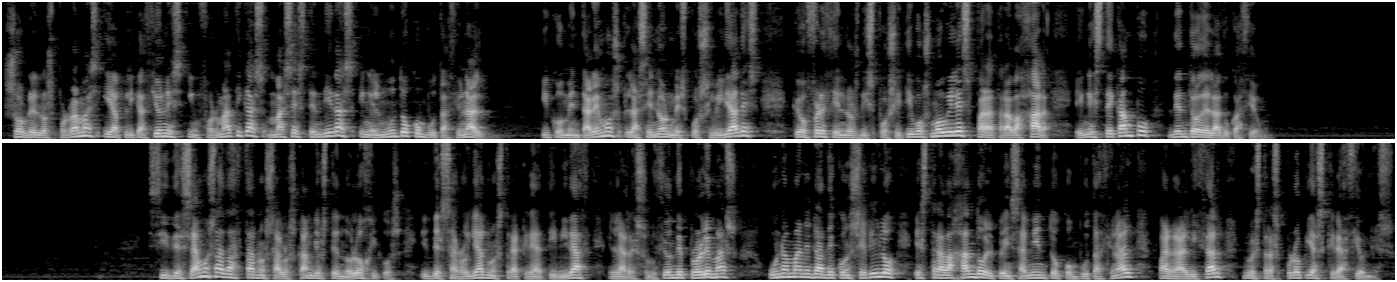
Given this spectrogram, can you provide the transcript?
sobre los programas y aplicaciones informáticas más extendidas en el mundo computacional y comentaremos las enormes posibilidades que ofrecen los dispositivos móviles para trabajar en este campo dentro de la educación. Si deseamos adaptarnos a los cambios tecnológicos y desarrollar nuestra creatividad en la resolución de problemas, una manera de conseguirlo es trabajando el pensamiento computacional para realizar nuestras propias creaciones.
